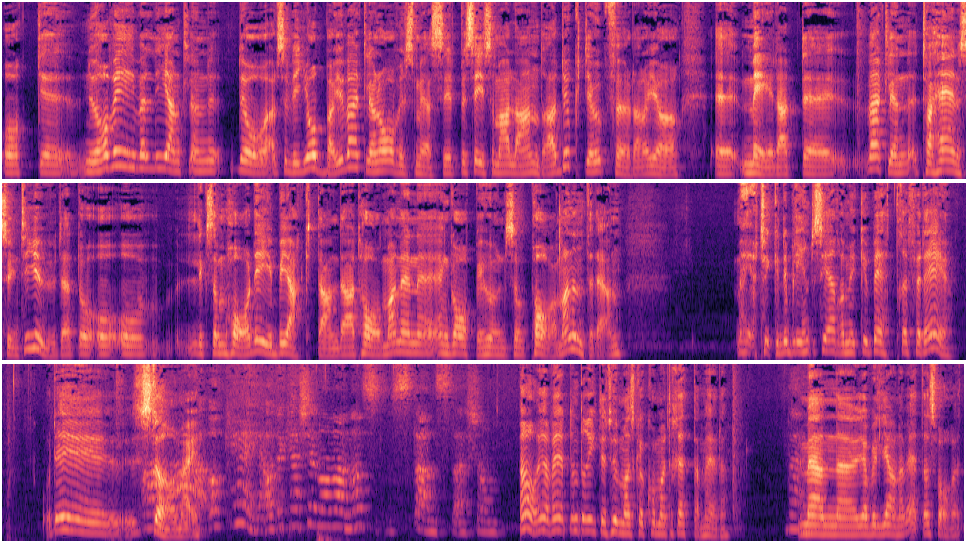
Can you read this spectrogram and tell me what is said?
Och eh, nu har vi väl egentligen då, alltså vi jobbar ju verkligen avelsmässigt precis som alla andra duktiga uppfödare gör eh, med att eh, verkligen ta hänsyn till ljudet och, och, och liksom ha det i beaktande att har man en, en gapig hund så parar man inte den. Men jag tycker det blir inte så jädra mycket bättre för det. Och det stör ah, mig. Okej, ja, det kanske är någon annanstans där som... Ja, jag vet inte riktigt hur man ska komma till rätta med det. Men eh, jag vill gärna veta svaret.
